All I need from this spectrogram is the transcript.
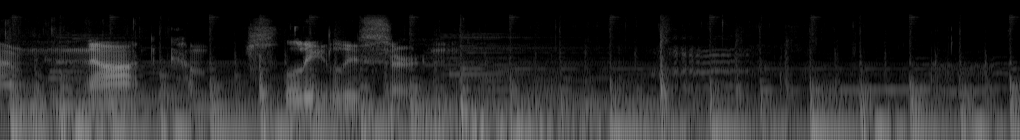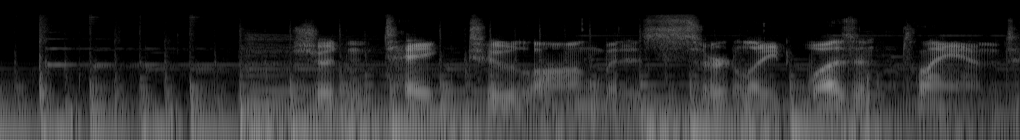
I'm not completely certain. Shouldn't take too long, but it certainly wasn't planned.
